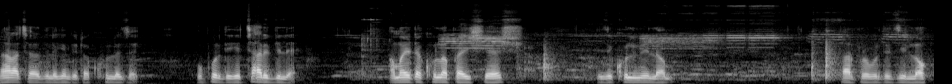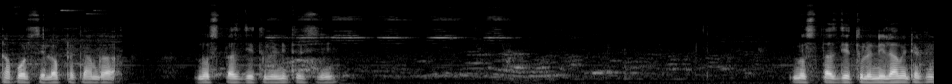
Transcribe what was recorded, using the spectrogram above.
নাড়াচাড়া দিলে কিন্তু এটা খুলে যায়। উপর দিকে চারি দিলে। আমার এটা খোলা প্রায় শেষ। এই যে খুলে নিলাম। তার পরবর্তী যে লকটা পড়ছে লকটাকে আমরা নোস প্লাস দিয়ে তুলে নিতেছি। নোস প্লাস দিয়ে তুলে নিলাম এটাকে।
